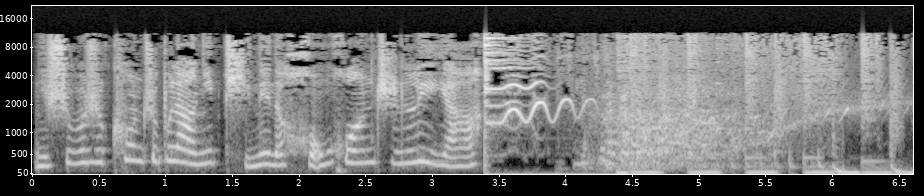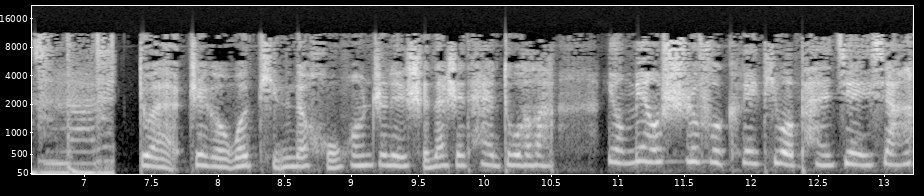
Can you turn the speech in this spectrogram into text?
你是不是控制不了你体内的洪荒之力呀？” 对，这个我体内的洪荒之力实在是太多了，有没有师傅可以替我排解一下？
